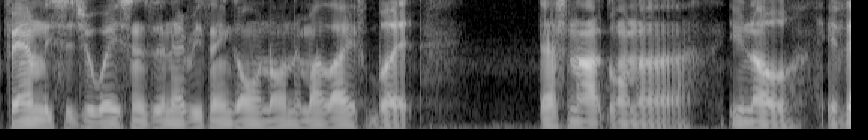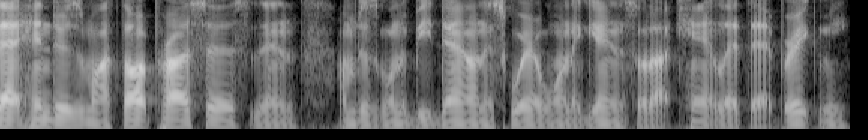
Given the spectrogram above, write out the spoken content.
family situations and everything going on in my life, but that's not gonna you know, if that hinders my thought process, then I'm just going to be down and square one again. So I can't let that break me.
